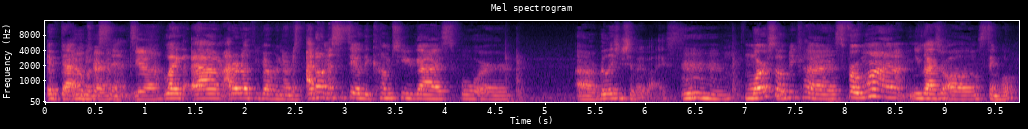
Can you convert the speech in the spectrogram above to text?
if that makes Okay, sense. yeah. Like, um, I don't know if you've ever noticed, I don't necessarily come to you guys for uh, relationship advice. Mm-hmm. More so because, for one, you guys are all single.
